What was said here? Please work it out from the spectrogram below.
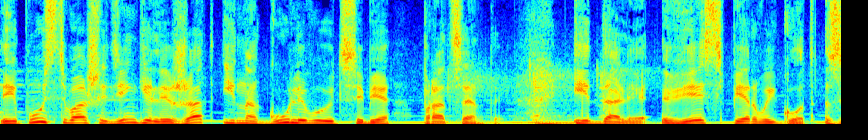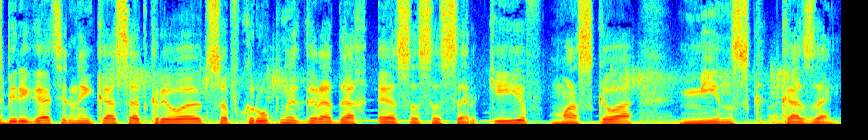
и пусть ваши деньги лежат и нагуливают себе проценты. И далее, весь первый год сберегательные кассы открываются в крупных городах СССР. Киев, Москва, Минск, Казань.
